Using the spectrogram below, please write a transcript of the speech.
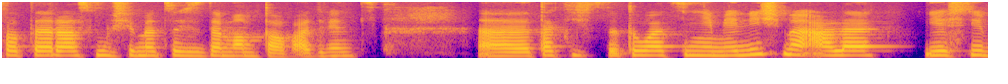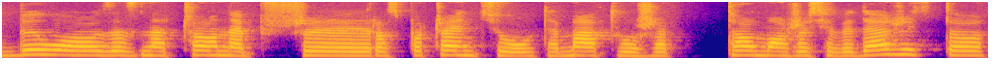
co teraz musimy coś zdemontować. Więc e, takich sytuacji nie mieliśmy, ale jeśli było zaznaczone przy rozpoczęciu tematu, że to może się wydarzyć, to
